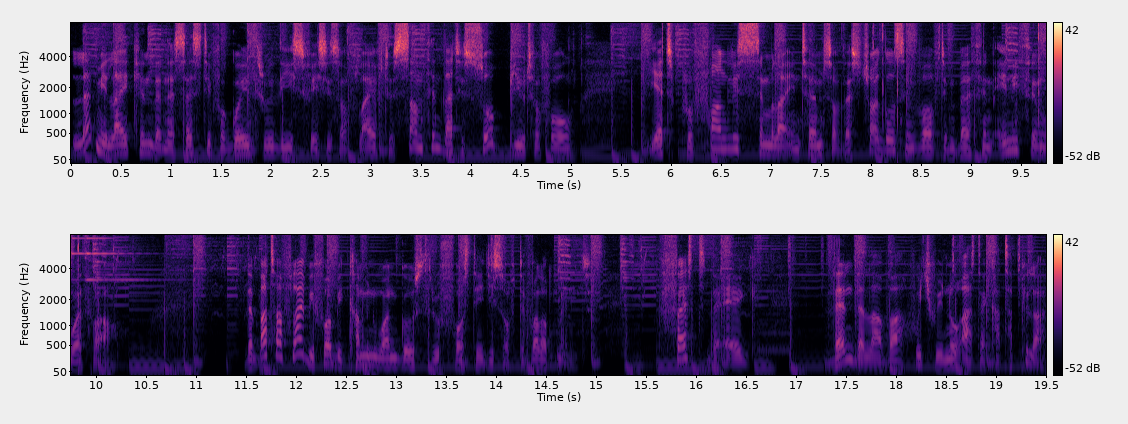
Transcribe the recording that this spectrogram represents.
let me liken the necessity for going through these phases of life to something that is so beautiful, yet profoundly similar in terms of the struggles involved in birthing anything worthwhile. The butterfly before becoming one goes through four stages of development. First the egg, then the larva which we know as the caterpillar,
